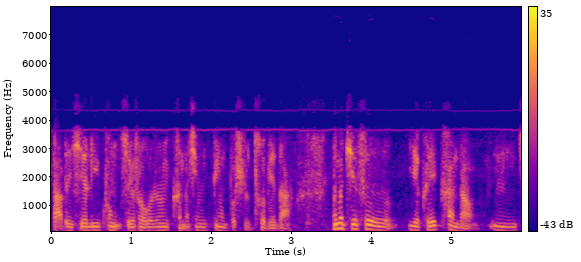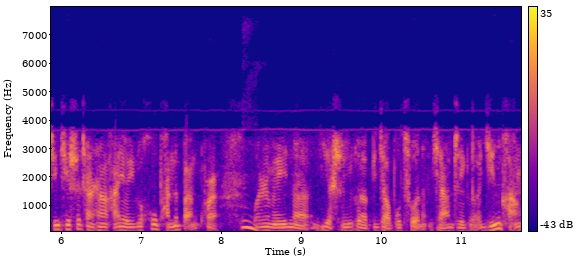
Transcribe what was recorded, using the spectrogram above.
大的一些利空，所以说我认为可能性并不是特别大。那么其次也可以看到，嗯，近期市场上还有一个护盘的板块，我认为呢也是一个比较不错的，像这个银行。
